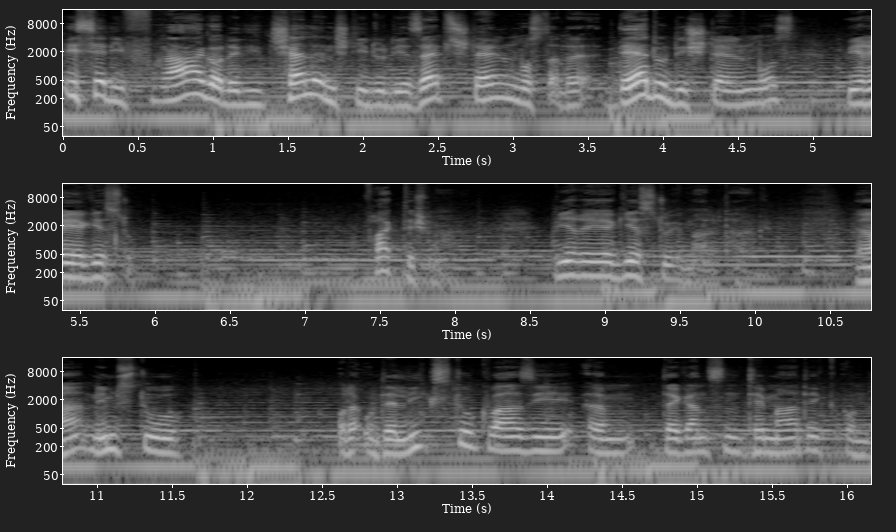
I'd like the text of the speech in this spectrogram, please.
ist ja die Frage oder die Challenge, die du dir selbst stellen musst, oder der du dich stellen musst, wie reagierst du? Frag dich mal. Wie reagierst du im Alltag? Ja, nimmst du oder unterliegst du quasi ähm, der ganzen Thematik und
